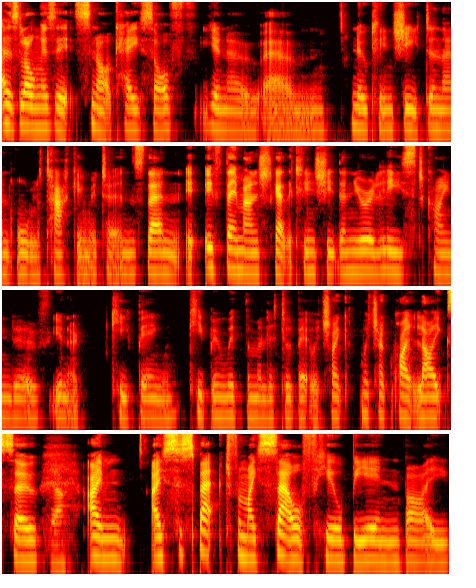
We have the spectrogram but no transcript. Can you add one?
as long as it's not a case of you know um, no clean sheet and then all attacking returns then if they manage to get the clean sheet then you're at least kind of you know keeping keeping with them a little bit which I which I quite like. So yeah. I'm I suspect for myself he'll be in by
